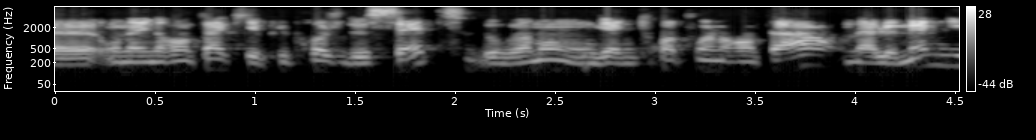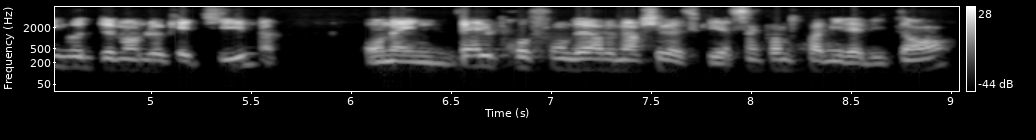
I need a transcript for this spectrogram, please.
Euh, on a une renta qui est plus proche de 7, donc vraiment on gagne 3 points de renta. On a le même niveau de demande locative. On a une belle profondeur de marché parce qu'il y a 53 000 habitants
